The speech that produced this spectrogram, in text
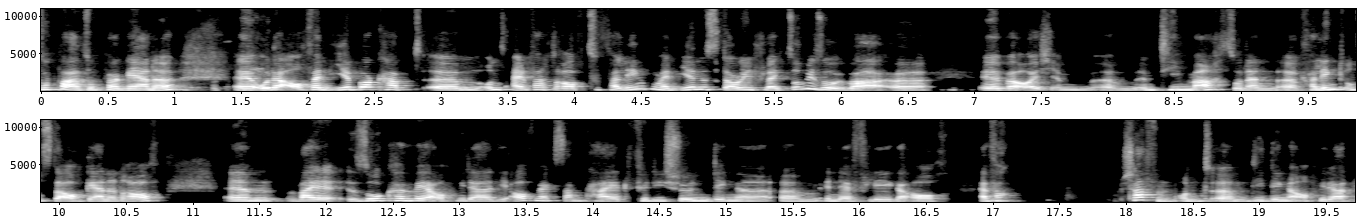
Super, super gerne. Äh, oder auch wenn ihr Bock habt, ähm, uns einfach darauf zu verlinken, wenn ihr eine Story vielleicht sowieso über, äh, bei euch im, ähm, im Team macht, so dann äh, verlinkt uns da auch gerne drauf. Ähm, weil so können wir ja auch wieder die Aufmerksamkeit für die schönen Dinge ähm, in der Pflege auch einfach schaffen und ähm, die Dinge auch wieder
